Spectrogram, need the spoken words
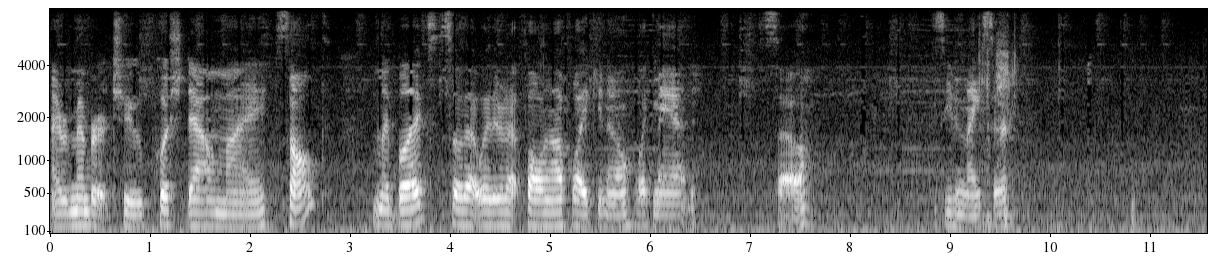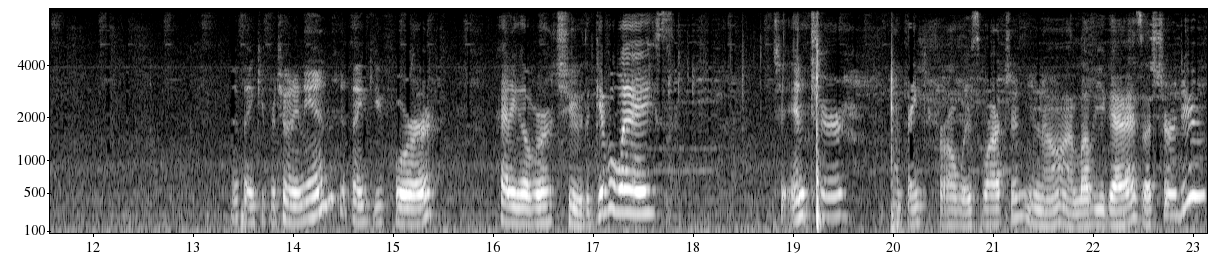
I remember to push down my salt, my buds, so that way they're not falling off like, you know, like mad. So, it's even nicer. And thank you for tuning in. Thank you for heading over to the giveaways to enter and thank you for always watching. You know, I love you guys. I sure do.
